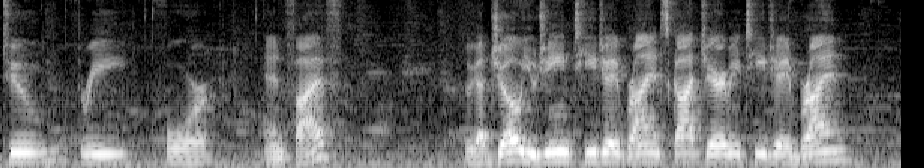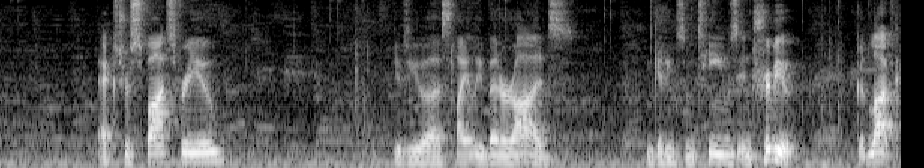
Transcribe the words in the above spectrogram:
two, three, four, and five. So we got Joe, Eugene, TJ, Brian, Scott, Jeremy, TJ, and Brian. Extra spots for you. Gives you uh, slightly better odds in getting some teams in tribute. Good luck.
